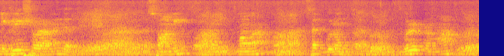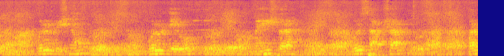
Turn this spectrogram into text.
निखिलेश्वरानंद स्वामी मम सद्गुरु गुरु ब्रह्मा गुरु विष्णु गुरुदेव महेश्वर गुरु साक्षात पर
